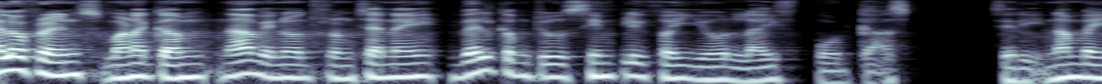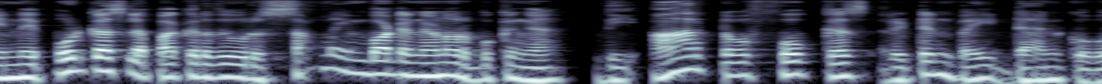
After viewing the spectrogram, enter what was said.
ஹலோ ஃப்ரெண்ட்ஸ் வணக்கம். நான் Vinod from Chennai welcome to simplify your life podcast சரி நம்ம இந்த போட்காஸ்ட்டில் பார்க்குறது ஒரு செம்ம இம்பார்ட்டண்ட்டான ஒரு புக்குங்க the art of focus written by Dan Koe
